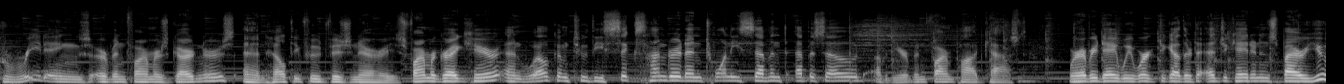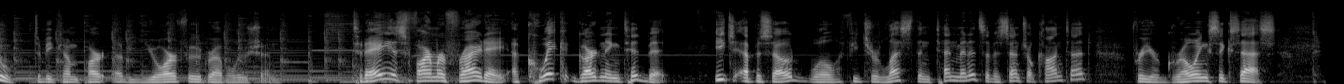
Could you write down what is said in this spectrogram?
Greetings, urban farmers, gardeners, and healthy food visionaries. Farmer Greg here, and welcome to the 627th episode of the Urban Farm Podcast, where every day we work together to educate and inspire you to become part of your food revolution. Today is Farmer Friday, a quick gardening tidbit. Each episode will feature less than 10 minutes of essential content for your growing success.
